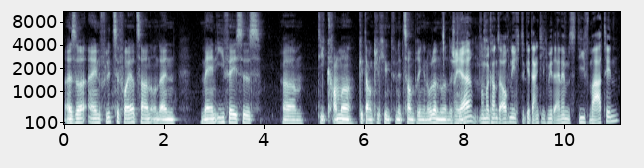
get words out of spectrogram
Also ein Flitze Feuerzahn und ein Man E-Faces, ähm, die kann man gedanklich irgendwie nicht zusammenbringen, oder? Nur an der Stimme. Ja, und man kann es auch nicht gedanklich mit einem Steve Martin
